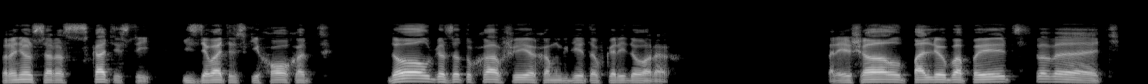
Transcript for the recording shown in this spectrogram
пронесся раскатистый издевательский хохот, долго затухавший эхом где-то в коридорах. Пришел полюбопытствовать?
